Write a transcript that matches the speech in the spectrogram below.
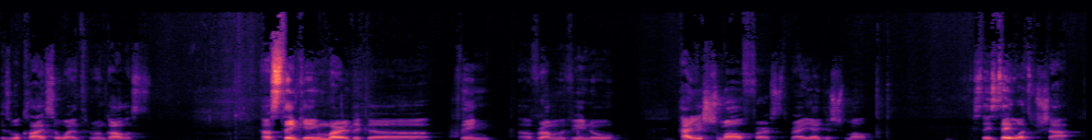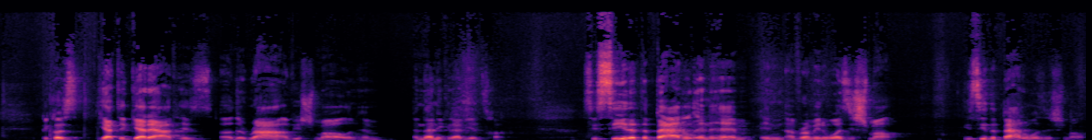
is what Klaisa went through in Galus. I was thinking Mardik uh, thing Avram Avinu had Yishmael first, right? He had Yishmael. So they say, what's Pshat? Because he had to get out his uh, the Ra of Yishmael in him, and then he could have Yitzchak. So you see that the battle in him, in Avraminu, was Yishmael. You see the battle was Yishmael.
